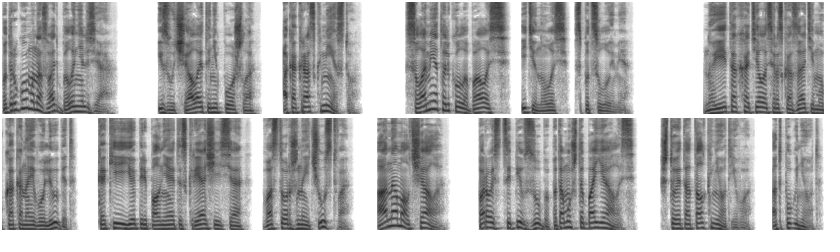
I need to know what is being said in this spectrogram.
по-другому назвать было нельзя. И звучало это не пошло, а как раз к месту. Соломея только улыбалась и тянулась с поцелуями. Но ей так хотелось рассказать ему, как она его любит, какие ее переполняют искрящиеся, восторженные чувства, а она молчала, порой сцепив зубы, потому что боялась, что это оттолкнет его, отпугнет.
